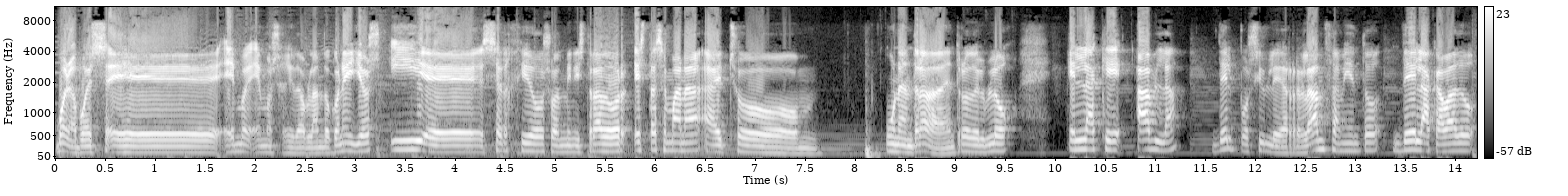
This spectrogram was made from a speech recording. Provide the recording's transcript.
Bueno, pues eh, hem- hemos seguido hablando con ellos y eh, Sergio, su administrador, esta semana ha hecho mm, una entrada dentro del blog en la que habla del posible relanzamiento del acabado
